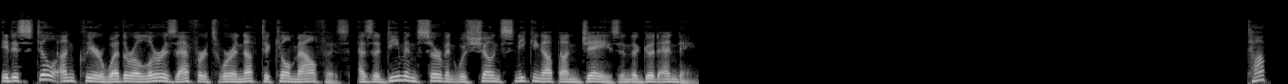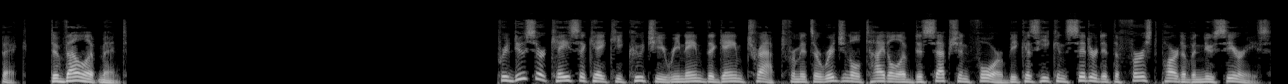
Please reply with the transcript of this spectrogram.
It is still unclear whether Allura's efforts were enough to kill Malphas, as a demon servant was shown sneaking up on Jays in the good ending. Development Producer Keisuke Kikuchi renamed the game Trapt from its original title of Deception 4 because he considered it the first part of a new series.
